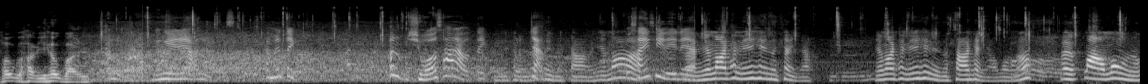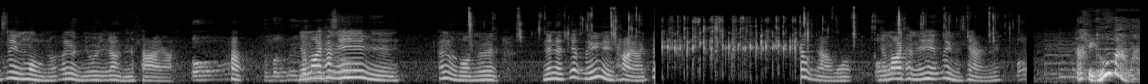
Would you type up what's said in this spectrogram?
ဟုတ်ပါပြီဟုတ်ပါပြီ။အဲ့လိုငငယ်ရအဲ့လိုပဲစား။ထမင်းတိတ်အဲ့လို ရောစားတာကိုတိတ်ကြက်မစားဘူးညီမ။ဆိုင်စီလေးနဲ့ညီမထမင်းရှင်းမဆိုင်တာညီမထမင်းရှင်းနေမစားချင်တာပေါ့နော်အဲပါမုံလို့အိမ်မုံလို့အဲ့လိုမျိုးကြီးတော့နေစားရဟုတ်ညီမထမင်းမြင်အဲ့လိုမျိုးနည်းနည်းပြတ်သိနေထားရတော့ညာပေါ့ညီမထမင်းသိမဆိုင်ဘူးဘယ်လိုမှလာလဲ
